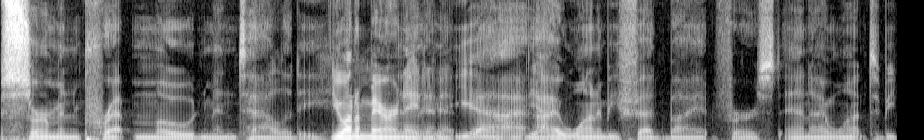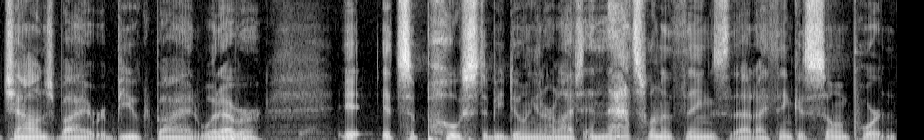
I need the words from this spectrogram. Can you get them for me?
sermon prep mode mentality. You want to marinate in it. Yeah, I, I want to be fed by it first, and I want to be challenged by it, rebuked by it, whatever it, it's supposed to be doing in our lives. And that's one of the things that I think is so important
